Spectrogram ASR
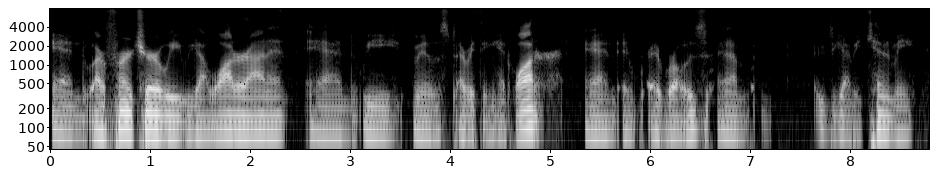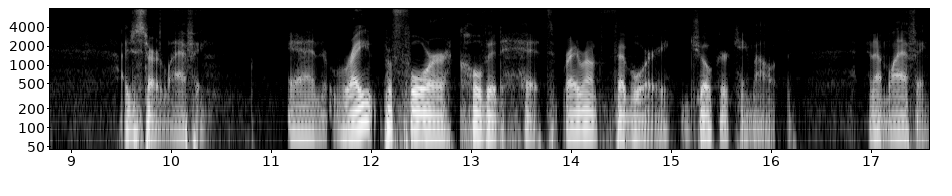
And our furniture, we, we got water on it. And we, I mean, it was everything had water. And it, it rose. And I'm, you gotta be kidding me. I just started laughing. And right before COVID hit, right around February, Joker came out. And I'm laughing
